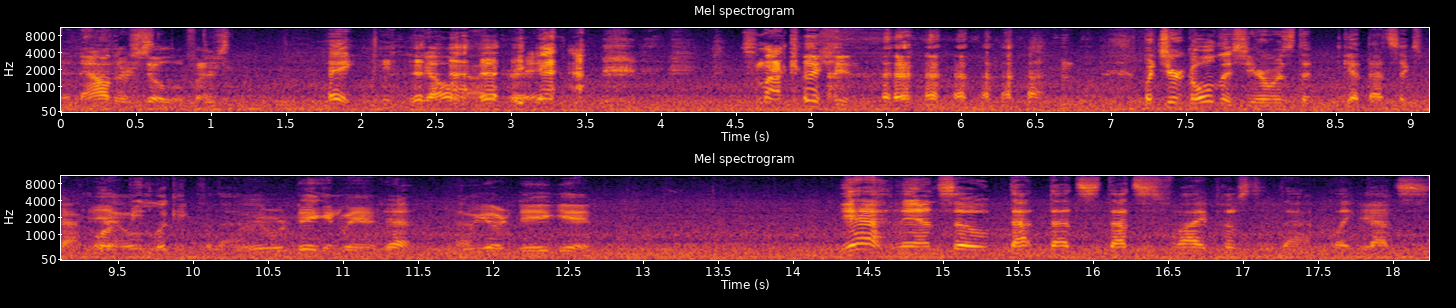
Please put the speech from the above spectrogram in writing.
and now there's Still a little fat. there's- Hey, we all got it, right? yeah. It's my cushion. but your goal this year was to get that six pack or Yeah, be looking for that. We're digging, man. Yeah. We are digging. Yeah, man. So that that's that's why I posted that. Like Yeah. that's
